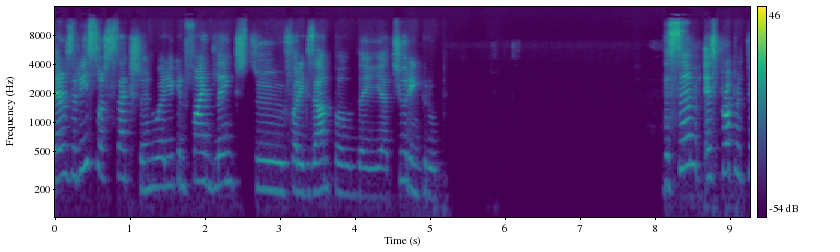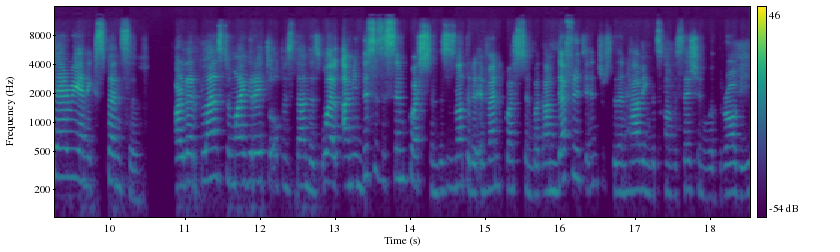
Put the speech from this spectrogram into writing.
there is a resource section where you can find links to, for example, the uh, Turing group. The CIM is proprietary and expensive. Are there plans to migrate to open standards? Well, I mean, this is a CIM question. This is not an event question, but I'm definitely interested in having this conversation with Robbie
